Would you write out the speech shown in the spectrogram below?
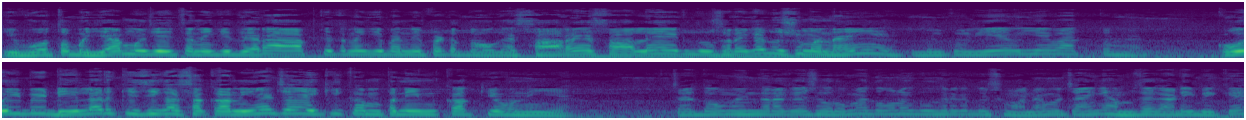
कि वो तो भैया मुझे इतने की दे रहा है आप कितने की बेनिफिट दोगे? सारे साले एक दूसरे के दुश्मन है बिल्कुल ये ये बात तो है। कोई भी डीलर किसी का सका नहीं है चाहे एक ही कंपनी का क्यों नहीं है। चाहे दो महिंद्रा के शोरूम है दोनों एक दूसरे के दुश्मन है वो चाहेंगे हमसे गाड़ी बिके।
